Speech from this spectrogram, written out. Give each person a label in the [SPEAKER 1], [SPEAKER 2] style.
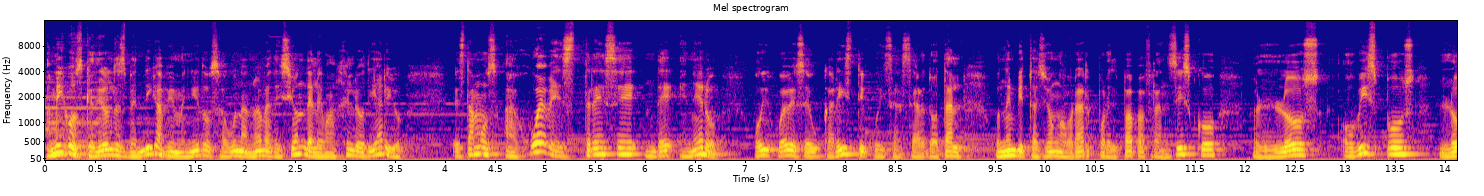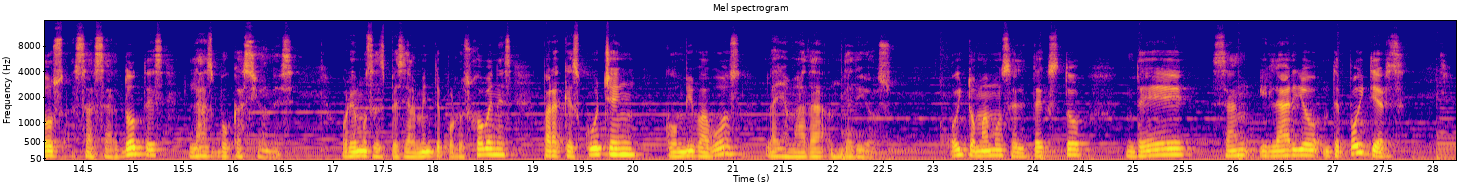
[SPEAKER 1] Amigos, que Dios les bendiga, bienvenidos a una nueva edición del Evangelio Diario. Estamos a jueves 13 de enero, hoy jueves eucarístico y sacerdotal, una invitación a orar por el Papa Francisco, los obispos, los sacerdotes, las vocaciones. Oremos especialmente por los jóvenes para que escuchen con viva voz la llamada de Dios. Hoy tomamos el texto de San Hilario de Poitiers,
